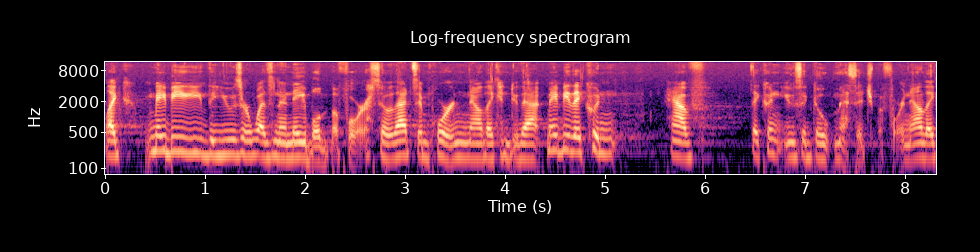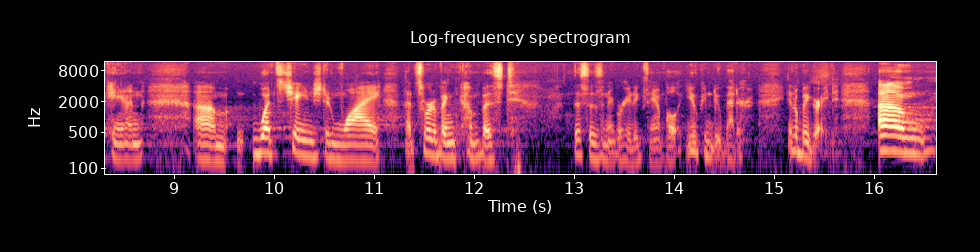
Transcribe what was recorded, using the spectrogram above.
like maybe the user wasn't enabled before, so that's important, now they can do that. Maybe they couldn't have, they couldn't use a goat message before, now they can. Um, what's changed and why, that's sort of encompassed this isn't a great example. You can do better. It'll be great. Um,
